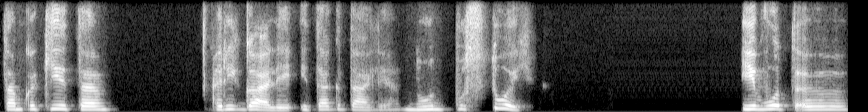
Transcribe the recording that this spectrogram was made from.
там какие-то регалии и так далее, но он пустой. И вот э,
